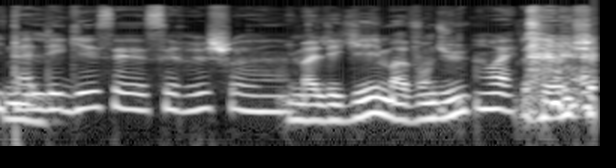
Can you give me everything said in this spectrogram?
Il t'a Mm. légué ces, ces ruches. euh, Il m'a légué, il m'a vendu Ouais, ces ruches.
